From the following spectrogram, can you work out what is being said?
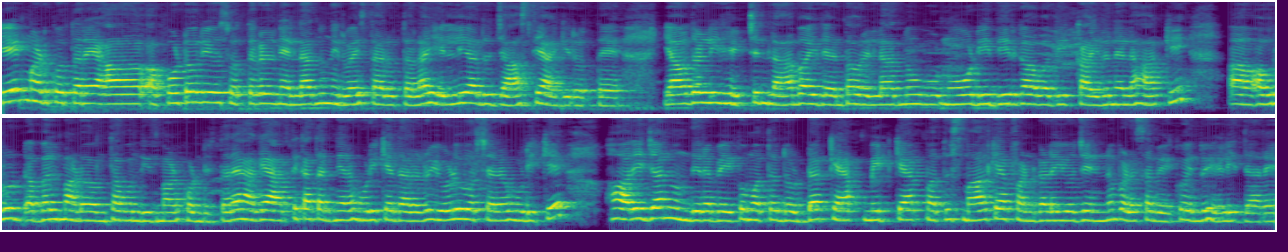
ಹೇಗೆ ಮಾಡ್ಕೋತಾರೆ? ಆ ಪೋರ್ಟೋಲಿಯೋ ಸ್ವತ್ತುಗಳನ್ನೆಲ್ಲದನ್ನೂ ನಿರ್ವಹಿಸ್ತಾ ಇರುತ್ತಲ್ಲ, ಎಲ್ಲಿ ಅದು ಜಾಸ್ತಿ ಆಗಿರುತ್ತೆ? ಯಾವುದ್ರಲ್ಲಿ ಹೆಚ್ಚಿನ ಲಾಭ ಇದೆ ಅಂತ ಅವರೆಲ್ಲದನ್ನೂ ನೋಡಿ ದೀರ್ಘಾವಧಿ ಇದನ್ನೆಲ್ಲ ಹಾಕಿ ಅವರು ಡಬಲ್ ಮಾಡೋ ಅಂಥ ಒಂದು ಇದು ಮಾಡ್ಕೊಂಡಿರ್ತಾರೆ. ಹಾಗೆ ಆರ್ಥಿಕ ತಜ್ಞರ ಹೂಡಿಕೆದಾರರು ಏಳು ವರ್ಷದ ಹೂಡಿಕೆ ಹಾರಿಜಾನ್ ಹೊಂದಿರಬೇಕು ಮತ್ತು ದೊಡ್ಡ ಕ್ಯಾಪ್, ಮಿಡ್ ಕ್ಯಾಪ್ ಮತ್ತು ಸ್ಮಾಲ್ ಕ್ಯಾಪ್ ಫಂಡ್ಗಳ ಯೋಜನೆಯನ್ನು ಬಳಸಬೇಕು ಎಂದು ಹೇಳಿದ್ದಾರೆ.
